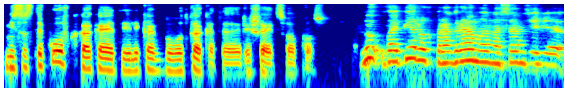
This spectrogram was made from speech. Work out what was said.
несостыковка какая-то или как бы вот как это решается вопрос? Ну, во-первых, программа на самом деле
